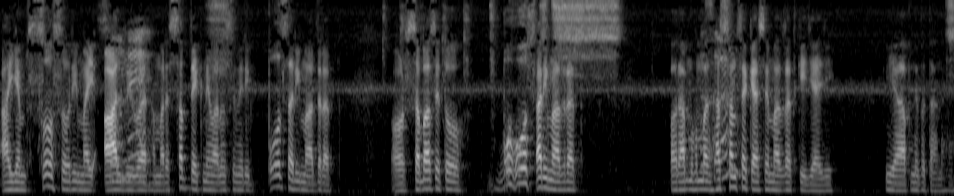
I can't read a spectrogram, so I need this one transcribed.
I am so sorry my all viewer हमारे सब देखने वालों से मेरी बहुत सारी माजरत। और सबा से तो बहुत सारी माजरत। और अब मोहम्मद हसन से कैसे माजरत की जाए जी ये आपने बताना है।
